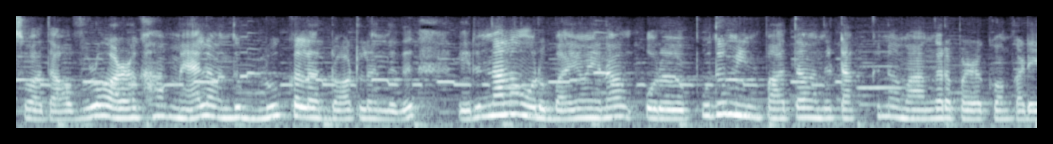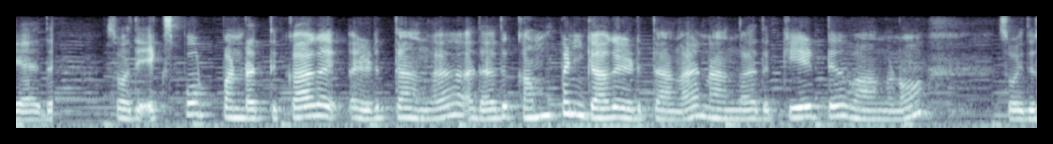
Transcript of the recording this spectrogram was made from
ஸோ அது அவ்வளோ அழகாக மேலே வந்து ப்ளூ கலர் டாட்டில் இருந்தது. இருந்தாலும் ஒரு பயம் ஏன்னா ஒரு புது மீன் பார்த்தா வந்து டக்குன்னு வாங்குற பழக்கம் கிடையாது. ஸோ அது எக்ஸ்போர்ட் பண்ணுறதுக்காக எடுத்தாங்க. அதாவது கம்பெனிக்காக எடுத்தாங்க. நாங்கள் அதை கேட்டு வாங்கினோம். ஸோ இது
